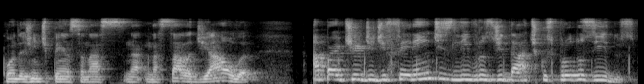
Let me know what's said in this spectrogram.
quando a gente pensa na, na, na sala de aula a partir de diferentes livros didáticos produzidos,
